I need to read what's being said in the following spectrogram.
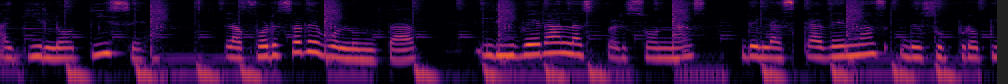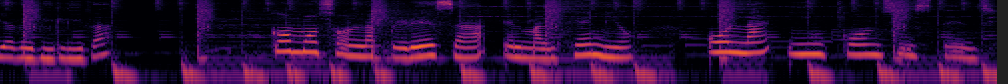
Aguilo dice, la fuerza de voluntad libera a las personas de las cadenas de su propia debilidad, como son la pereza, el mal genio o la inconsistencia.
